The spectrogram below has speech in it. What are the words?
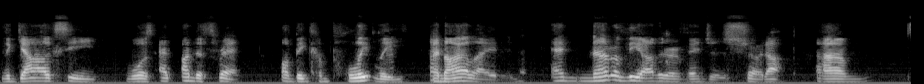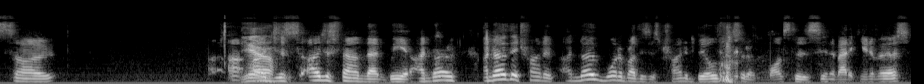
the galaxy was at, under threat of being completely annihilated, and none of the other Avengers showed up. Um, so I, Yeah. I just I just found that weird. I know I know they're trying to I know Warner Brothers is trying to build a sort of monsters cinematic universe,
